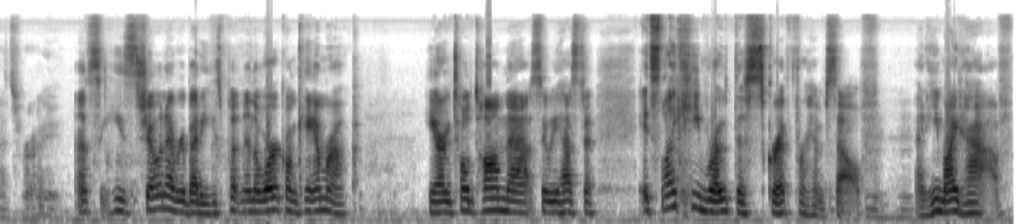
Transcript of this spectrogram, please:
That's right. That's he's showing everybody he's putting in the work on camera. He already told Tom that, so he has to. It's like he wrote this script for himself, Mm-hmm. and he might have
